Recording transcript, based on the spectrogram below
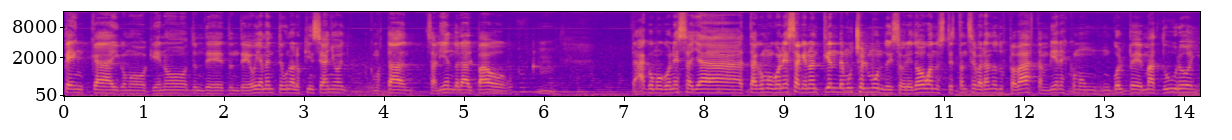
penca y como que no, donde, donde obviamente uno a los 15 años, como está saliéndola al pavo. Está como con esa ya, está como con esa que no entiende mucho el mundo y sobre todo cuando te están separando tus papás también es como un, un golpe más duro. y-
